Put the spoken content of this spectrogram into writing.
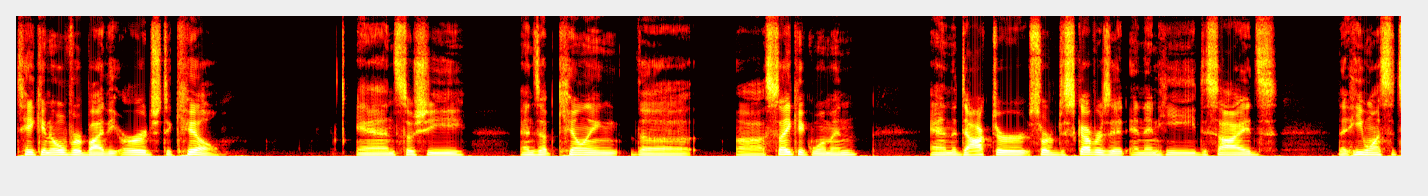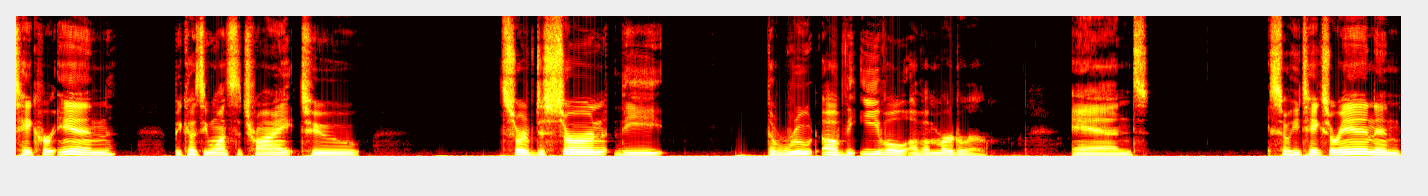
taken over by the urge to kill. And so she ends up killing the uh, psychic woman and the doctor sort of discovers it and then he decides that he wants to take her in because he wants to try to sort of discern the the root of the evil of a murderer. And so he takes her in and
